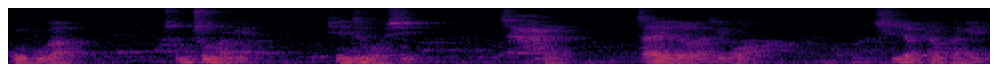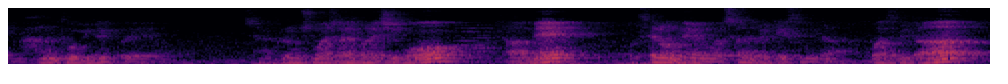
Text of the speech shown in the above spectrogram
공부가 촘촘하게 빈틈없이 잘 짜여져 가지고 어, 실력 향상에 많은 도움이 될 거예요. 자, 그럼 주말 잘 보내시고 다음에 또 새로운 내용으로 찾아뵙겠습니다. 고맙습니다.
